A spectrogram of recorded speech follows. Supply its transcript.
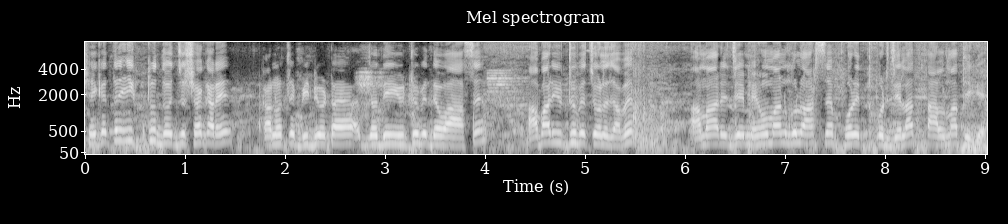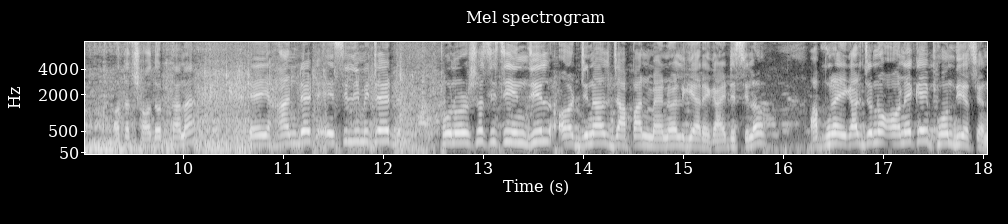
সেক্ষেত্রে একটু ধৈর্য সহকারে কারণ হচ্ছে ভিডিওটা যদি ইউটিউবে দেওয়া আছে, আবার ইউটিউবে চলে যাবে। আমার যে মেহমানগুলো আসছে ফরিদপুর জেলার তালমা থেকে, অর্থাৎ সদর থানা, এই হান্ড্রেড এসি লিমিটেড পনেরোশো CC engine original Japan manual গিয়ারে গাড়িটি ছিল। আপনারা এগার জন্য অনেকেই ফোন দিয়েছেন।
